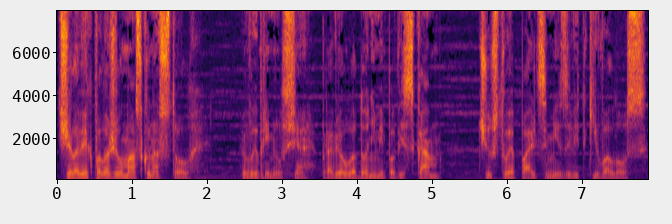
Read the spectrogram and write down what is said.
Человек положил маску на стол, выпрямился, провел ладонями по вискам, чувствуя пальцами завитки волос.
